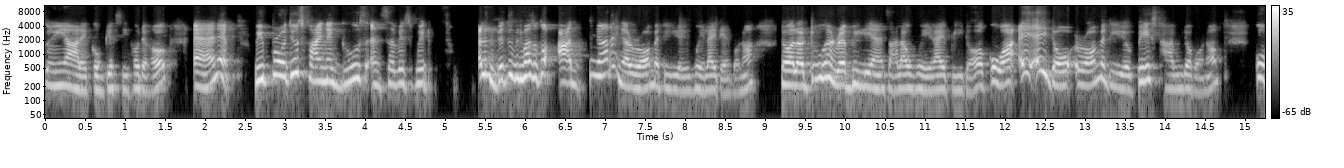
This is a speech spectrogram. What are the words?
သွင်းရတဲ့ကုန်ပစ္စည်းဟုတ်တယ်ဟုတ် and we produce final goods and service with အဲ့လိုမျိုးသူဒီမှာဆိုတော့အာသူများနိုင်ငံ raw material ဝယ်လိုက်တယ်ပေါ့နော်ဒေါ်လာ200 billion စာလောက်ဝယ်လိုက်ပြီးတော့ကိုကအဲ့အဲ့တော့ raw material base ထားပြီးတော့ပေါ့နော်ကို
